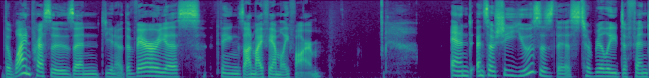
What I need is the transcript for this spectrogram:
the wine presses and, you know, the various things on my family farm. And and so she uses this to really defend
